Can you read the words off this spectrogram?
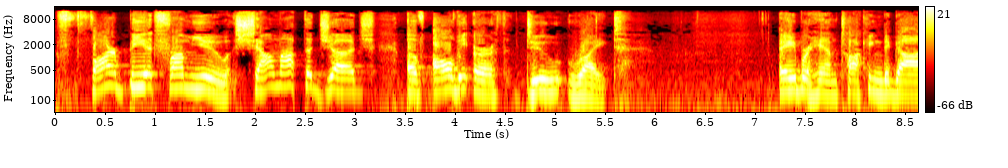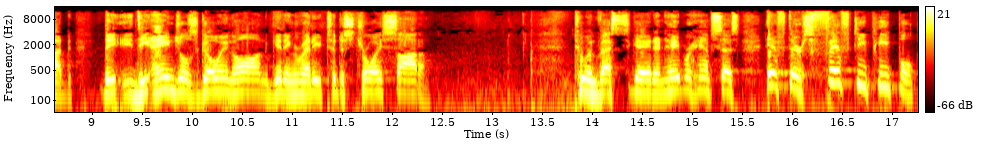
far be it from you, shall not the judge of all the earth do right? Abraham talking to God, the, the angels going on, getting ready to destroy Sodom to investigate. And Abraham says, If there's 50 people,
